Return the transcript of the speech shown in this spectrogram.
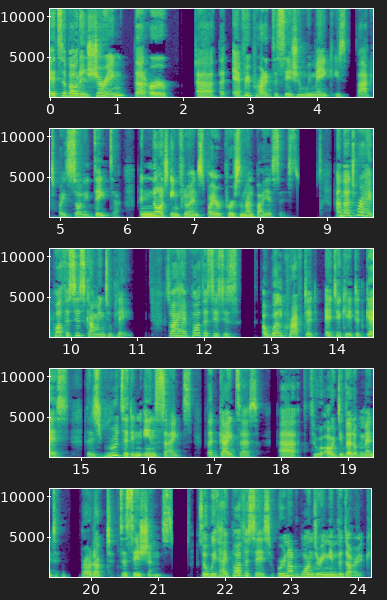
It's about ensuring that our uh, that every product decision we make is backed by solid data and not influenced by our personal biases. And that's where hypotheses come into play. So, a hypothesis is a well crafted, educated guess that is rooted in insights that guides us uh, through our development product decisions. So, with hypothesis, we're not wandering in the dark.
